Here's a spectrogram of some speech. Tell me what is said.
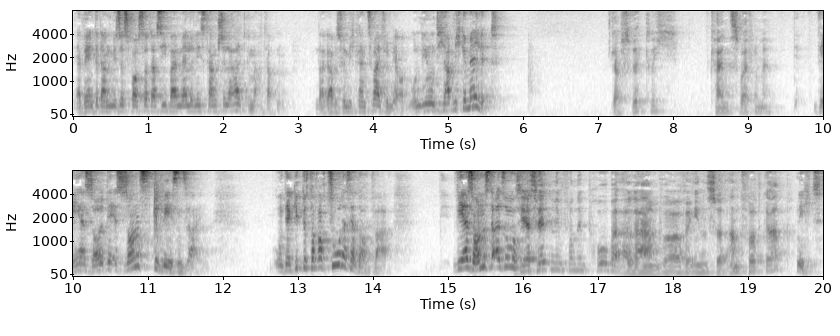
erwähnte dann Mrs. Foster, dass sie bei Melanies Tankstelle Halt gemacht hatten. Da gab es für mich keinen Zweifel mehr. Und, und ich habe mich gemeldet. Gab es wirklich keinen Zweifel mehr? Wer sollte es sonst gewesen sein? Und er gibt es doch auch zu, dass er dort war. Wer sonst also? Sie erzählten ihm von dem Probealarm, worauf er Ihnen zur Antwort gab? Nichts.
